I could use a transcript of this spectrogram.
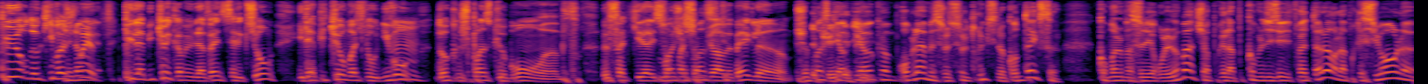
pur, donc il va Mais non, jouer. mais- Puis il est habitué quand même. Il a 20 sélections. Il est habitué au match de haut niveau. Mm. Donc je pense que bon, euh, pff, le fait qu'il ait soit pas je pense champion avec Bègle. euh, Je pense qu'il n'y a, aucun problème. C'est le seul truc, c'est le contexte. Comment va se dérouler le match Après, la, comme le disait Fred tout à l'heure, la pression, le,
